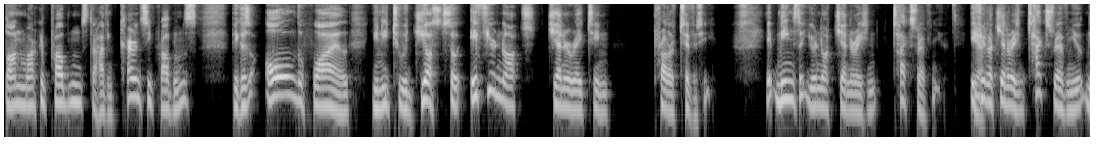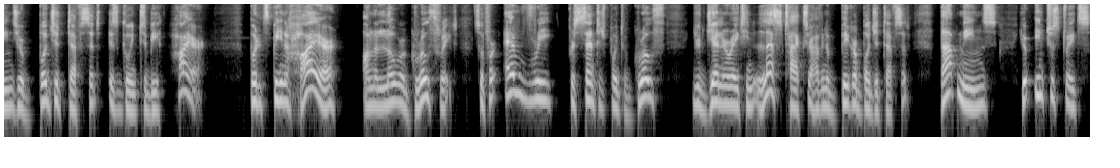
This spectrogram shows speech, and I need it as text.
bond market problems, they're having currency problems, because all the while you need to adjust. So if you're not generating productivity, it means that you're not generating tax revenue. If Yeah. you're not generating tax revenue, it means your budget deficit is going to be higher. But it's been higher on a lower growth rate. So for every percentage point of growth, you're generating less tax, you're having a bigger budget deficit. That means your interest rates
